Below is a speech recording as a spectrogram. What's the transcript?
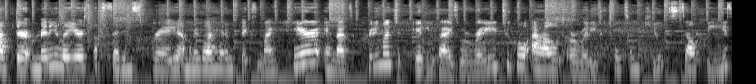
After many layers of setting spray, I'm gonna go ahead and fix my hair and that's pretty much it you guys. We're ready to go out or ready to take some cute selfies.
